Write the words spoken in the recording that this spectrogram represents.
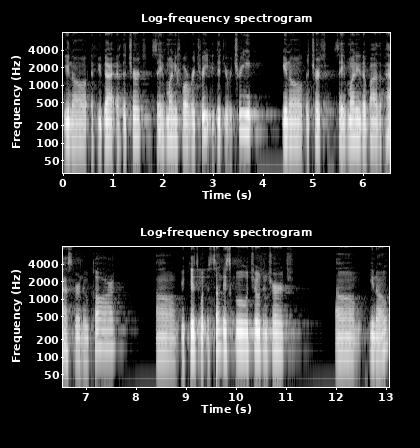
you know, if you got, if the church saved money for a retreat, you did your retreat. You know, the church saved money to buy the pastor a new car. Um, your kids went to Sunday school, children church. Um, you know,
